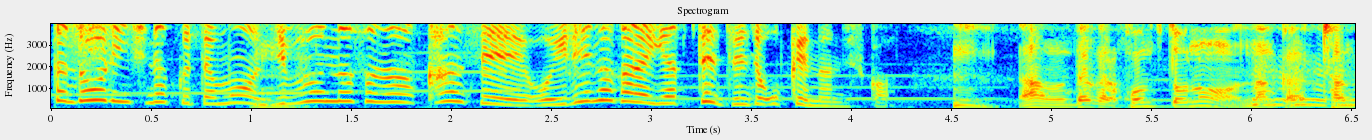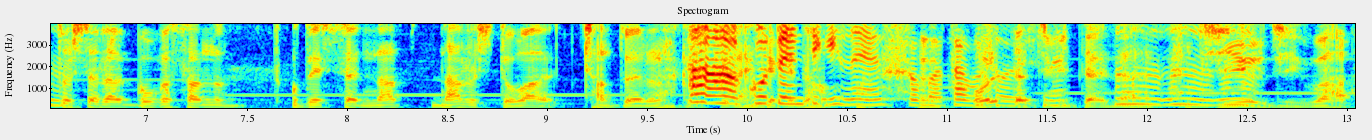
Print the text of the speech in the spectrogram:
た通りにしなくても、自分のその感性を入れながらやって全然 OK なんですか？うん、あのだから本当のなんかちゃんとした落語家さんのお弟子さんにななる人はちゃんとやらなきゃいけない。あー古典的なやつとか多分そう俺たですね。ちみたいな自由人は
